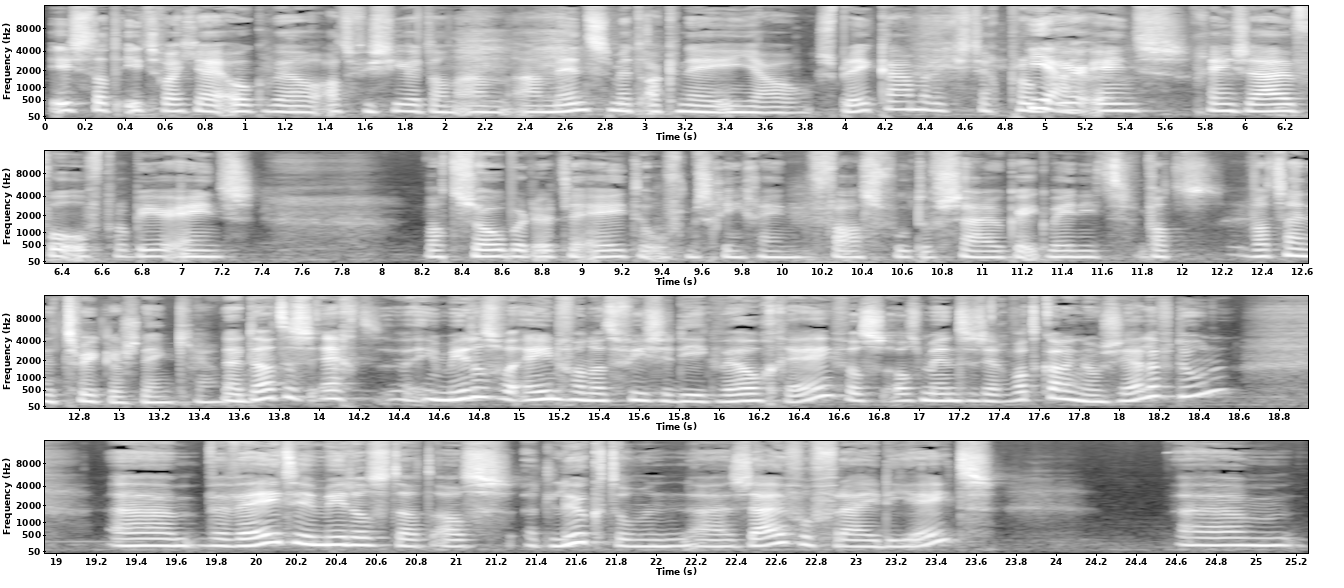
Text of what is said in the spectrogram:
is dat iets wat jij ook wel adviseert dan aan, aan mensen met acne in jouw spreekkamer? Dat je zegt, probeer ja. eens geen zuivel of probeer eens wat soberder te eten of misschien geen fastfood of suiker. Ik weet niet, wat, wat zijn de triggers, denk je? Nou, dat is echt inmiddels wel een van de adviezen die ik wel geef. Als, als mensen zeggen, wat kan ik nou zelf doen? Um, we weten inmiddels dat als het lukt om een uh, zuivelvrij dieet um,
